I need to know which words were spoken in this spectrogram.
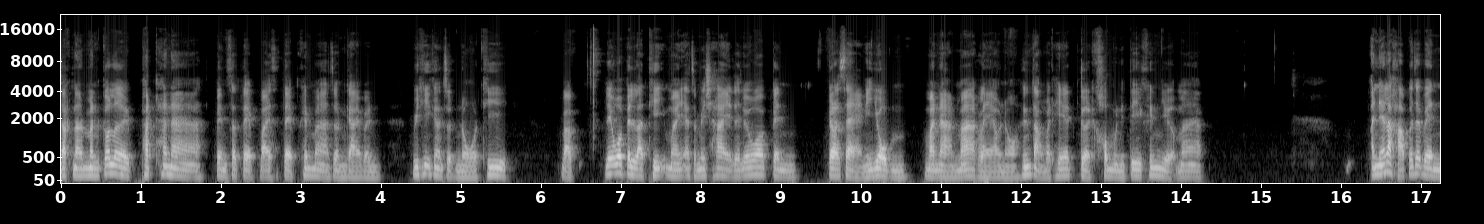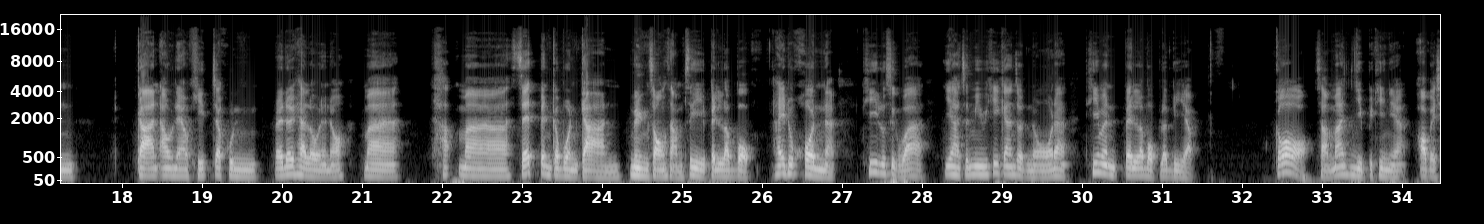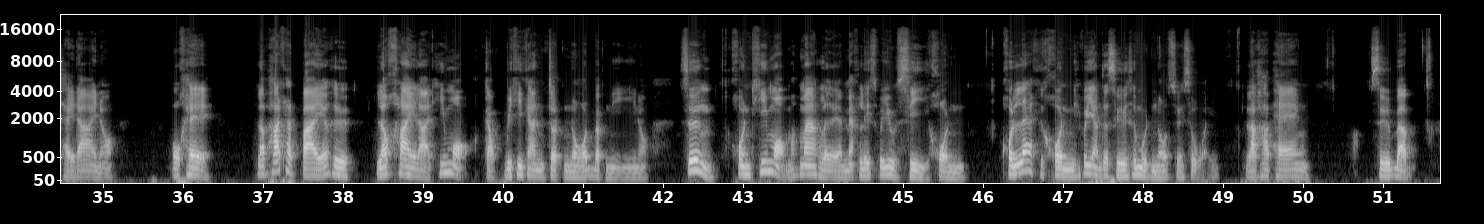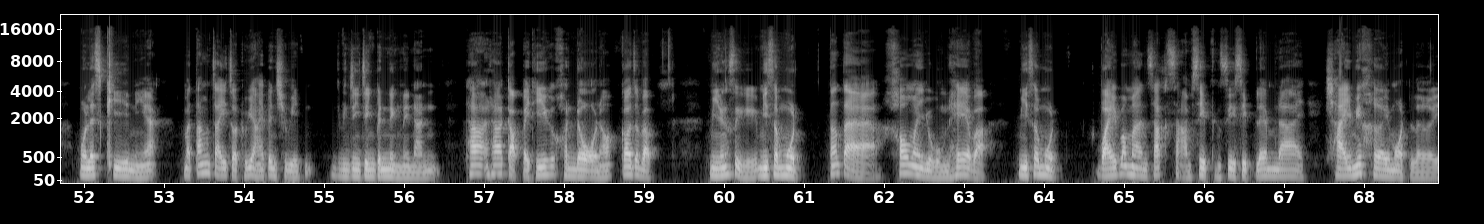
จากนั้นมันก็เลยพัฒนาเป็นสเต็ป by สเต็ปขึ้นมาจนกลายเป็นวิธีการจดโน้ตที่แบบเรียกว่าเป็นลัทธิไหมอาจจะไม่ใช่ จะเรียกว่าเป็นกระแสนิยม มานานมากแล้วเนาะซึ่งต่างประเทศเกิด community ขึ้นเยอะมาก อันนี้แหละครับก็จะเป็นการเอาแนวคิดจากคุณ Ryder Carroll เนี่ยเนาะมามาเซตเป็นกระบวนการ 1 2 3 4 เป็นระบบให้ทุกคนน่ะที่รู้สึกว่าอยากจะมีวิธีการจดโน้ตอะที่มันเป็นระบบระเบียบ ก็สามารถหยิบวิธีนี้เอาไปใช้ได้เนาะโอเค แล้ว part ถัดไปก็คือ แล้วใครล่ะที่เหมาะ กับวิธีการจดโน้ตแบบนี้เนาะซึ่งคนที่เหมาะมากๆเลยแม็ก list ไว้อยู่ 4 คน คนแรกคือคนที่พยายามจะซื้อสมุดโน้ตสวยๆ ราคาแพง ซื้อแบบ Moleskine เนี้ยมาตั้งใจจดทุกอย่างให้เป็นชีวิต จริง ๆ เป็นหนึ่งในนั้น ถ้าถ้ากลับไปที่คอนโดเนาะก็จะแบบมีหนังสือมีสมุดตั้งแต่เข้ามาอยู่กรุงเทพอะ่ะมีสมุดไว้ประมาณสัก 30-40 เล่มได้ ใช้ไม่เคยหมดเลย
